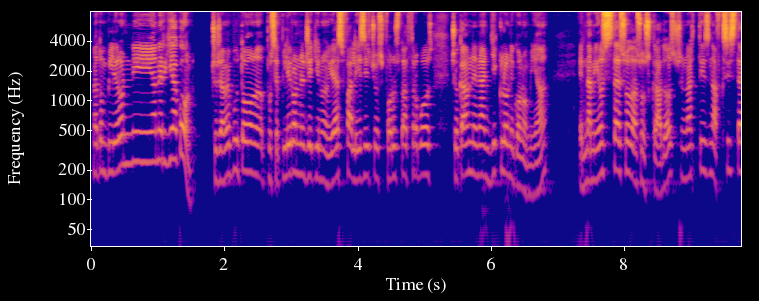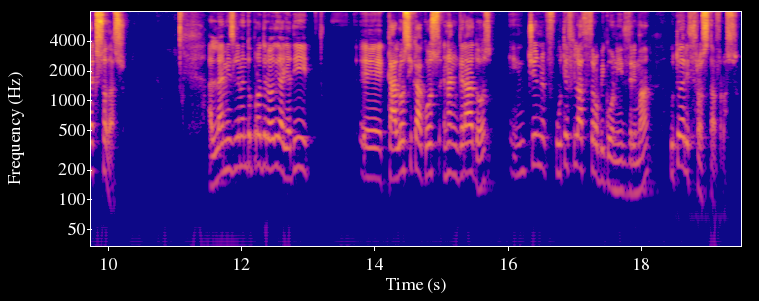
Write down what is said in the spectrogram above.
να τον πληρώνει ανεργειακό. Και για μένα που, το, που σε πλήρωνε και η κοινωνική ασφαλίσης, και του φόρου του ανθρώπου, και κάνουν έναν κύκλο οικονομία, ε, να μειώσεις τα έσοδα σου ως κράτος, και να έρθεις να αυξήσεις τα έξοδα σου. Αλλά εμείς λέμε το προτεραιότητα γιατί ε, καλός ή κακός έναν κράτος είναι ούτε φιλανθρωπικό ίδρυμα, ούτε ο Ερυθρός Σταυρός.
